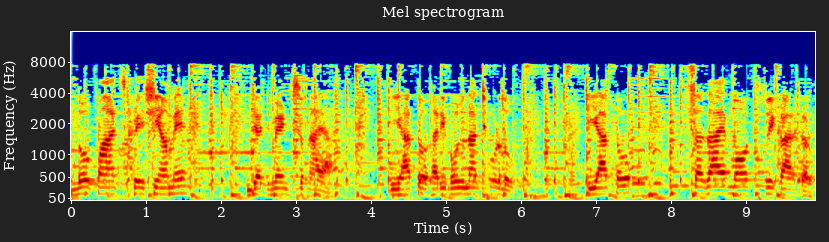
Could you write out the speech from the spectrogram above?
दो पाँच पेशिया में जजमेंट सुनाया। या तो हरि बोलना छोड़ दो, या तो सजाए मौत स्वीकार करो।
